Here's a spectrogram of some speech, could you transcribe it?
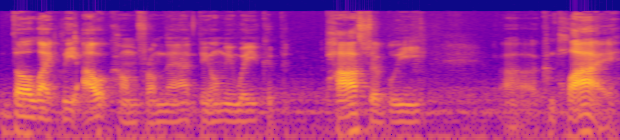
the likely outcome from that, the only way you could possibly uh, comply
